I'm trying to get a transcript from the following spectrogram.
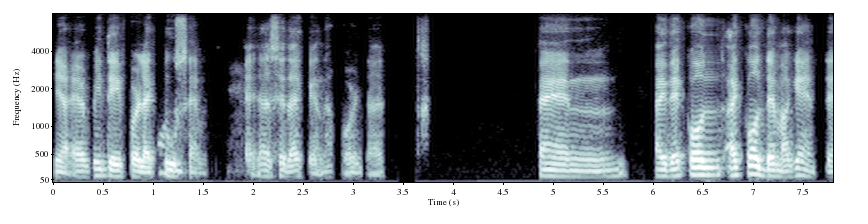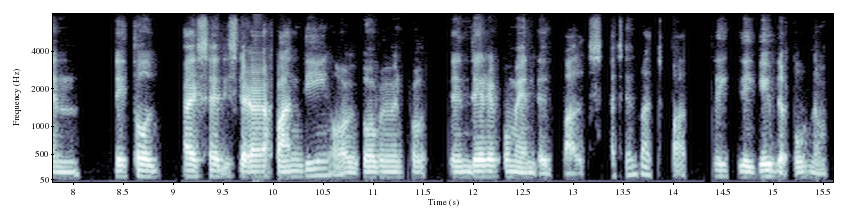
Yeah, every day for like two sems. And I said, I can afford that. And I they called I called them again. Then they told I said, is there a funding or government pro? Then they recommended Pulse. I said, what's Pulse? They, they gave the phone number.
